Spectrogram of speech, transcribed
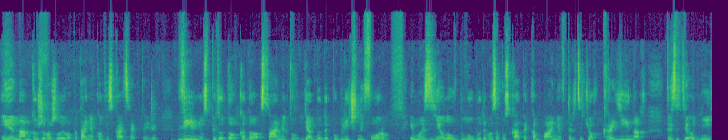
І нам дуже важливо питання конфіскації активів. Вільнюс, підготовка до саміту, як буде публічний форум. І ми з Yellow Blue будемо запускати кампанію в 30 країнах, 31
